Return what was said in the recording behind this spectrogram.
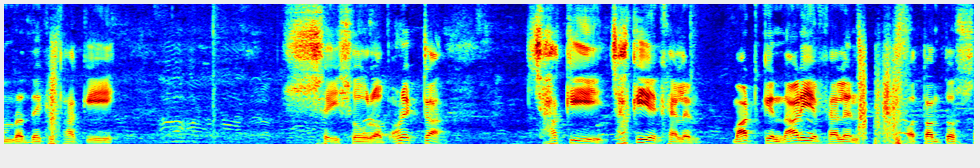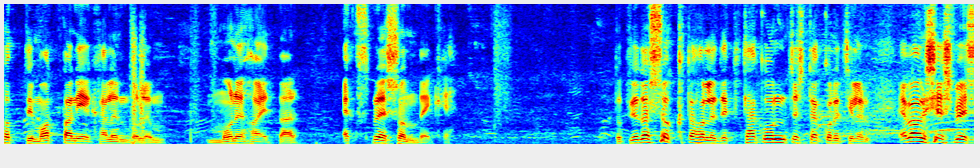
আমরা দেখে থাকি সেই সৌরভ। অনেকটা ঝাঁকিয়ে ঝাঁকিয়ে খেলেন। মাঠকে নাড়িয়ে ফেলেন। অত্যন্ত শক্তিমত্তা নিয়ে খেলেন বলে মনে হয় তার এক্সপ্রেশন দেখে। তো প্রিয় দর্শক, তাহলে দেখতে থাকুন, চেষ্টা করেছিলেন। এবং শেষমেশ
